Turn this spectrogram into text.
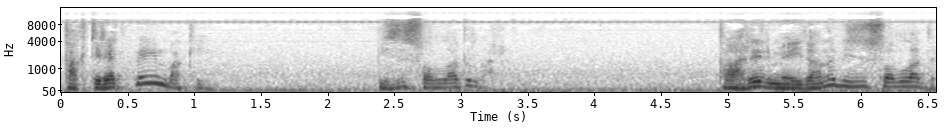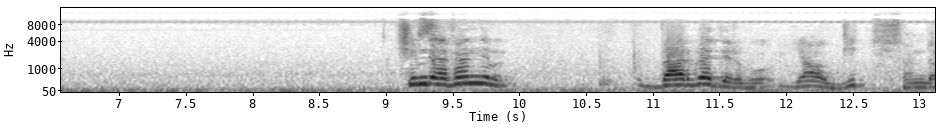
takdir etmeyin bakayım. Bizi solladılar. Tahrir meydanı bizi solladı. Şimdi efendim darbedir bu. Ya git sende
